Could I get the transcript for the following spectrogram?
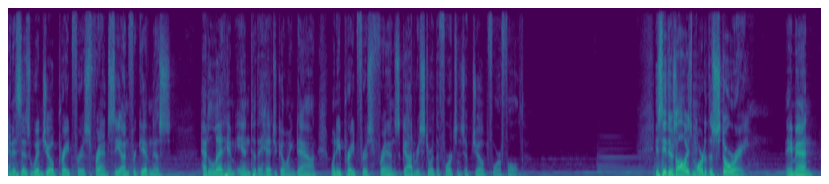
And it says, when Job prayed for his friends, see, unforgiveness had led him into the hedge going down. When he prayed for his friends, God restored the fortunes of Job fourfold. You see, there's always more to the story. Amen?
